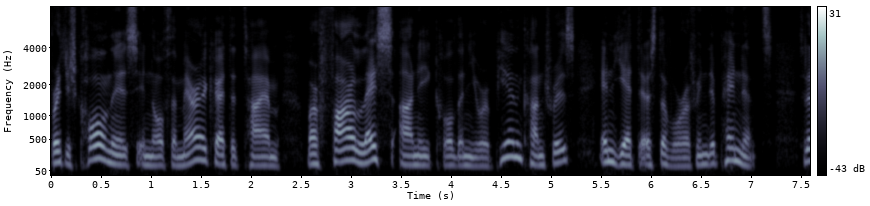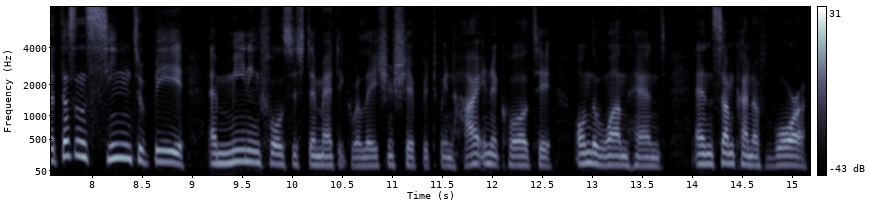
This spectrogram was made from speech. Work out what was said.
British colonies in North America at the time were far less unequal than European countries, and yet there's the War of Independence. So there doesn't seem to be a meaningful systematic relationship between high inequality on the one hand and some kind of war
